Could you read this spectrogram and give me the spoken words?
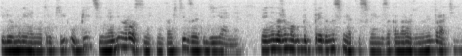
или умри они от руки убийцы, ни один родственник не отомстит за это деяние, и они даже могут быть преданы смерти своими законорожденными братьями.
